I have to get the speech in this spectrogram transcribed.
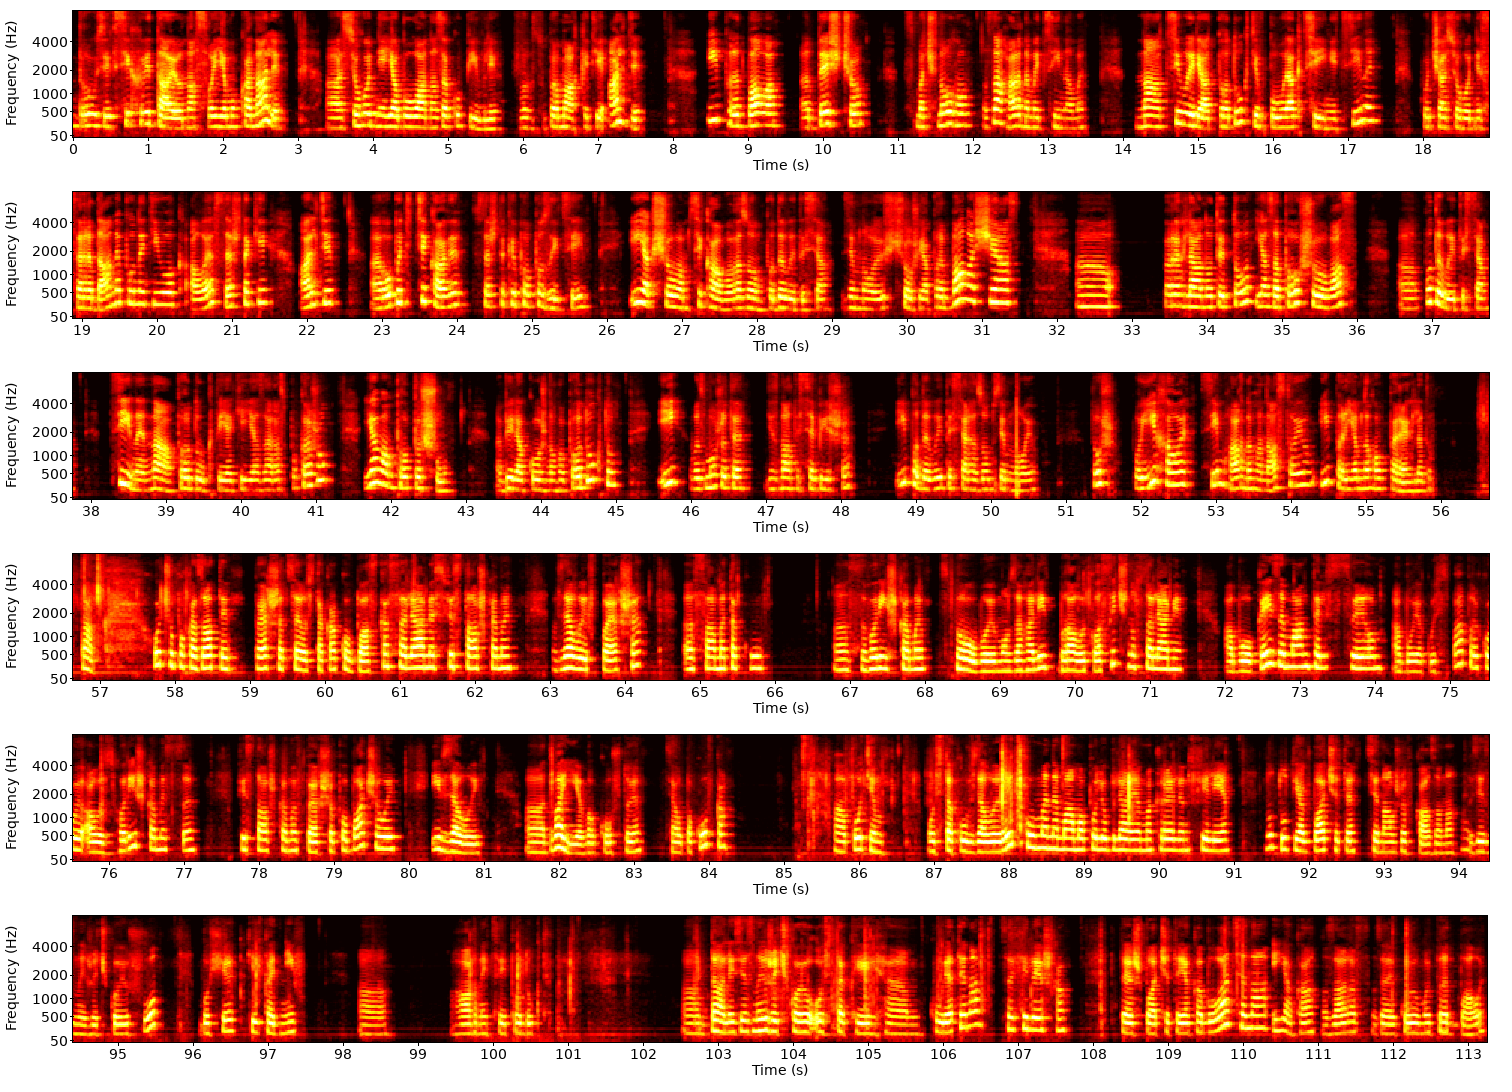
Друзі, всіх вітаю на своєму каналі. Сьогодні я була на закупівлі в супермаркеті Альді і придбала дещо смачного за гарними цінами. На цілий ряд продуктів були акційні ціни, хоча сьогодні середа, не понеділок, але все ж таки Альді робить цікаві все ж таки пропозиції. І якщо вам цікаво разом подивитися зі мною, що ж я придбала ще раз е, переглянути, то я запрошую вас е, подивитися. Ціни на продукти, які я зараз покажу, я вам пропишу біля кожного продукту, і ви зможете дізнатися більше і подивитися разом зі мною. Тож, поїхали! Всім гарного настрою і приємного перегляду! Так, хочу показати перше, це ось така ковбаска з салями з фісташками. Взяли вперше е, саме таку е, з горішками. Спробуємо взагалі. Брали класичну салямі, або кейземантель з сиром, або якусь з паприкою, а ось з горішками з фісташками вперше побачили і взяли. 2 євро коштує ця упаковка. Потім ось таку взяли рибку. В мене мама полюбляє макрелін філе. Ну, тут, як бачите, ціна вже вказана. Зі знижечкою йшло, бо ще кілька днів а, гарний цей продукт. А, далі зі знижечкою ось такий а, курятина, це філешка. Теж бачите, яка була ціна і яка зараз, за якою ми придбали.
